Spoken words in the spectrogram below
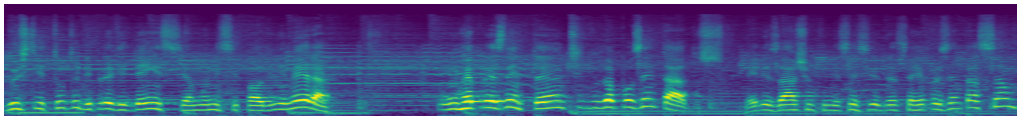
do Instituto de Previdência Municipal de Limeira um representante dos aposentados. Eles acham que necessita dessa representação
